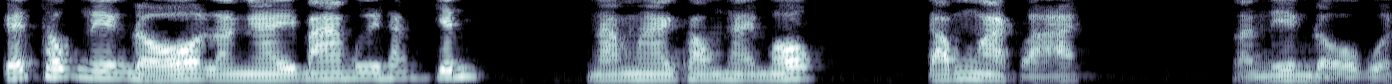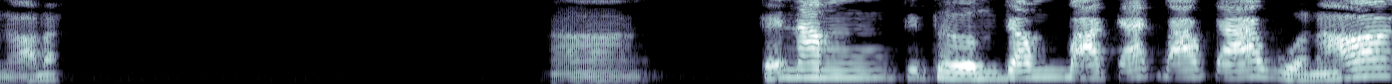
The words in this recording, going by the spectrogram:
kết thúc niên độ là ngày 30 tháng 9 năm 2021 đóng ngoặt lại là niên độ của nó đó. À, cái năm cái thường trong ba các báo cáo của nó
